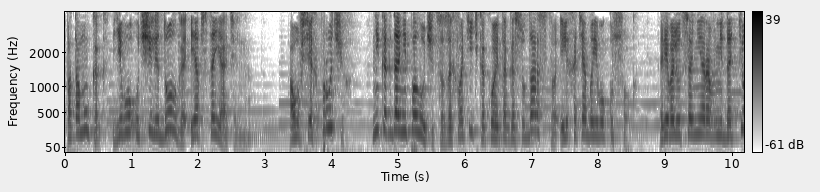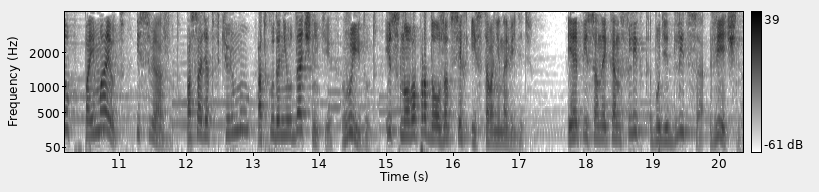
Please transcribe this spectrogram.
потому как его учили долго и обстоятельно. А у всех прочих никогда не получится захватить какое-то государство или хотя бы его кусок. Революционеров недотеп поймают и свяжут, посадят в тюрьму, откуда неудачники выйдут и снова продолжат всех истово ненавидеть. И описанный конфликт будет длиться вечно.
